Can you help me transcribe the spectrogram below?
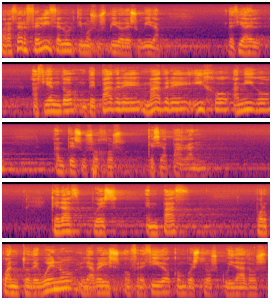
para hacer feliz el último suspiro de su vida. Decía él, haciendo de padre, madre, hijo, amigo, ante sus ojos que se apagan. Quedad, pues, en paz por cuanto de bueno le habéis ofrecido con vuestros cuidados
